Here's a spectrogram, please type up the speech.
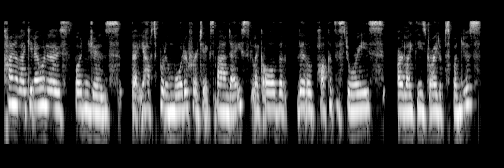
kind of like, you know, one of those sponges that you have to put in water for it to expand out. Like all the little pockets of stories are like these dried up sponges.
